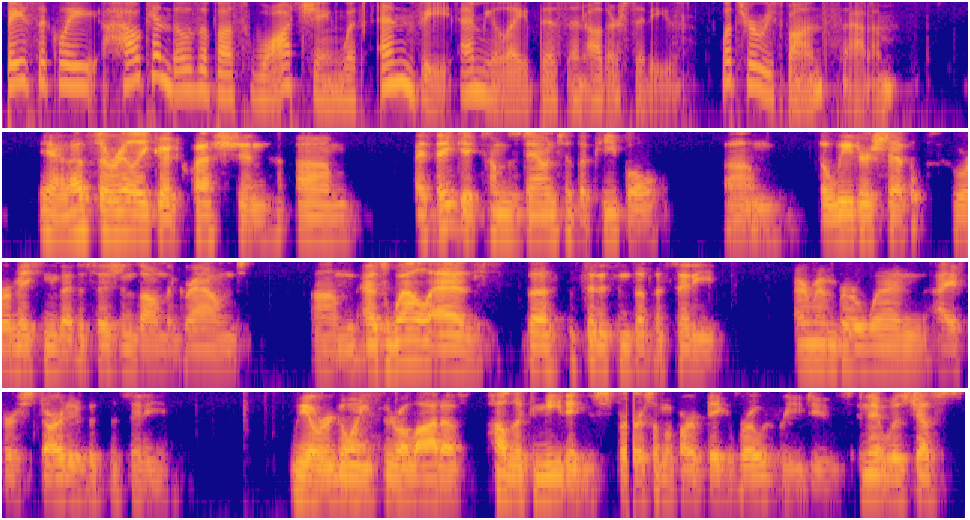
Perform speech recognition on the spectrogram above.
Basically, how can those of us watching with envy emulate this in other cities? What's your response, Adam? Yeah, that's a really good question. Um, I think it comes down to the people, um, the leadership who are making the decisions on the ground, um, as well as the, the citizens of the city. I remember when I first started with the city, we were going through a lot of public meetings for some of our big road redos. And it was just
